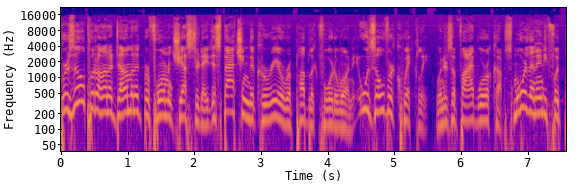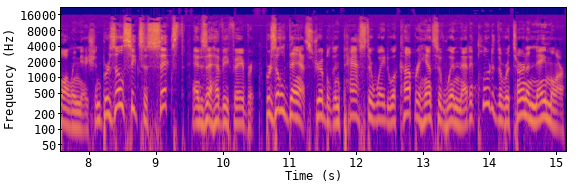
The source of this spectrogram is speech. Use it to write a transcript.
Brazil put on a dominant performance yesterday, dispatching the Korea Republic 4 to 1. It was over quickly. Winners of five World Cups, more than any footballing nation. Brazil seeks a sixth and is a heavy favorite. Brazil danced, dribbled, and passed their way to a comprehensive win that included the return of Neymar,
